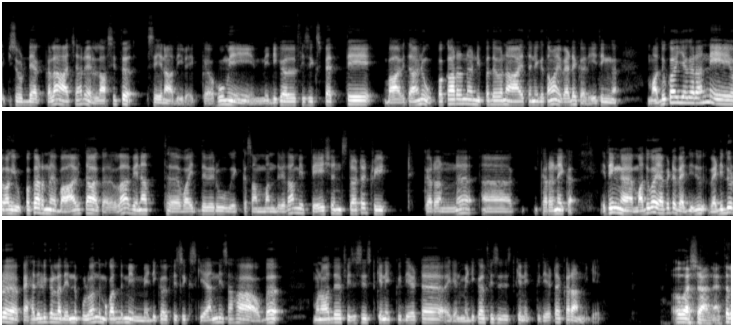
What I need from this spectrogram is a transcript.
එපිසෝඩ්ඩයක් කළ ආචාරය ලසිත සේනාදීර එක් හු මේ මෙඩිකල් ෆිසික්ස් පැත්තේ භාවිතාවන උපකරණ නිපදවන ආයතනක තමයි වැඩ කළේ. ඉතිං මදුකයිය කරන්න ඒ වගේ උපකරණ භාවිතා කරලා වෙනත් වෛද්‍යවරු එක්ක සම්බන්ධ වෙලා මේ පේෂන්ස්ලට ට්‍රීට් කරන්න කරන එක. ඉතින් මදුක අපිට වැඩිදුර පැහදිලි කරලා දෙන්න පුළුවන් මොකක්ද මේ මෙඩිකල් ෆිසික්ස් කියන්නේ? සහ ඔබ මොනවද ෆිසිස්ට කෙනෙක් විදිට මෙඩිකල් ෆිසිස්ට කෙනෙක් විදිට කරන්නගේ ඕවශාන් ඇතර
